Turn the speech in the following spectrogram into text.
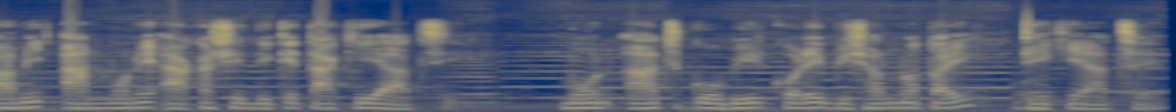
আমি আনমনে আকাশের দিকে তাকিয়ে আছি। মন আজ গভীর করে বিষণ্ণতায় ঢেকে আছে।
